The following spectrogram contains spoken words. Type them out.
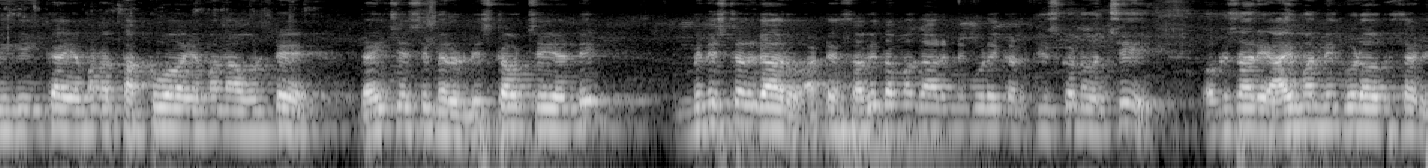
మీకు ఇంకా ఏమైనా తక్కువ ఏమైనా ఉంటే దయచేసి మీరు లిస్ట్ అవుట్ చేయండి. మినిస్టర్ గారు అంటే సవితమ్మ గారిని కూడా ఇక్కడ తీసుకొని వచ్చి ఒకసారి ఆయమన్ని కూడా ఒకసారి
